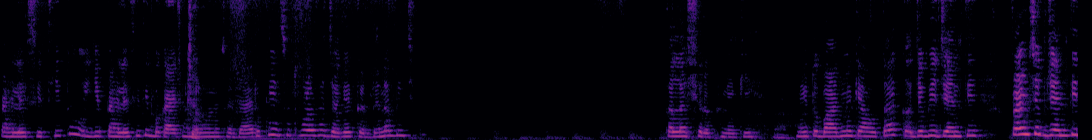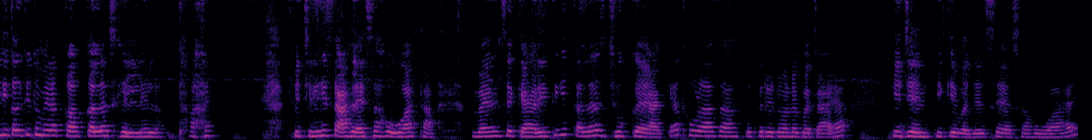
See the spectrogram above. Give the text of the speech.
पहले से थी। तो ये पहले से थी बकाया हम लोगों ने सजाया। रुके इसे थोड़ा सा जगह कर देना बीच में। कलश रखने की। नहीं तो बाद में क्या होता है जब ये जयंती फ्रेंड्स जब जयंती निकलती तो मेरा कलश हिलने लगता है। पिछले साल ऐसा हुआ था। मैं इनसे कह रही थी कि कलश झुक गया क्या थोड़ा सा? तो फिर इन्होंने बताया कि जयंती के वजह से ऐसा हुआ है।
